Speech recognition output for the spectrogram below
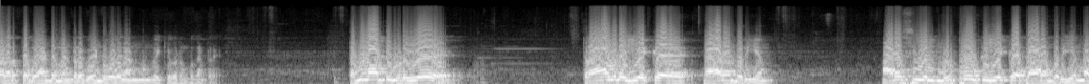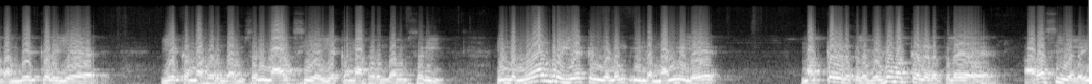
வளர்த்த வேண்டும் என்ற வேண்டுகோளை நான் முன்வைக்க விரும்புகின்றேன். தமிழ்நாட்டினுடைய திராவிட இயக்க பாரம்பரியம் அரசியல் முற்போக்கு இயக்க பாரம்பரியம் அது அம்பேத்கரிய இயக்கமாக இருந்தாலும் சரி மார்க்சிய இயக்கமாக இருந்தாலும் சரி இந்த மூன்று இயக்கங்களும் இந்த மண்ணிலே மக்களிடத்தில் வெகு மக்களிடத்தில் அரசியலை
